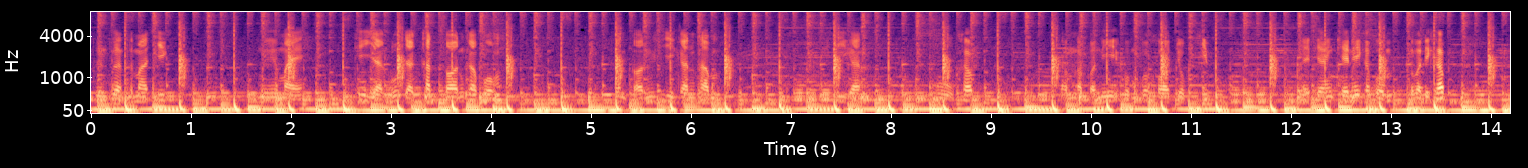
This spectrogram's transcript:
เพื่อนๆสมาชิกมือใหม่ ที่อยากรู้จักขั้นตอนครับผม ขั้นตอนวิธีการทำวิธีการปลูกครับสำหรับวันนี้ผมก็ขอจบคลิปในเพียงแค่นี้ครับผม สวัสดีครับ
